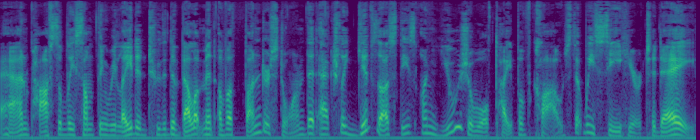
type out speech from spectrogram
and possibly something related to the development of a thunderstorm that actually gives us these unusual type of clouds that we see here today.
